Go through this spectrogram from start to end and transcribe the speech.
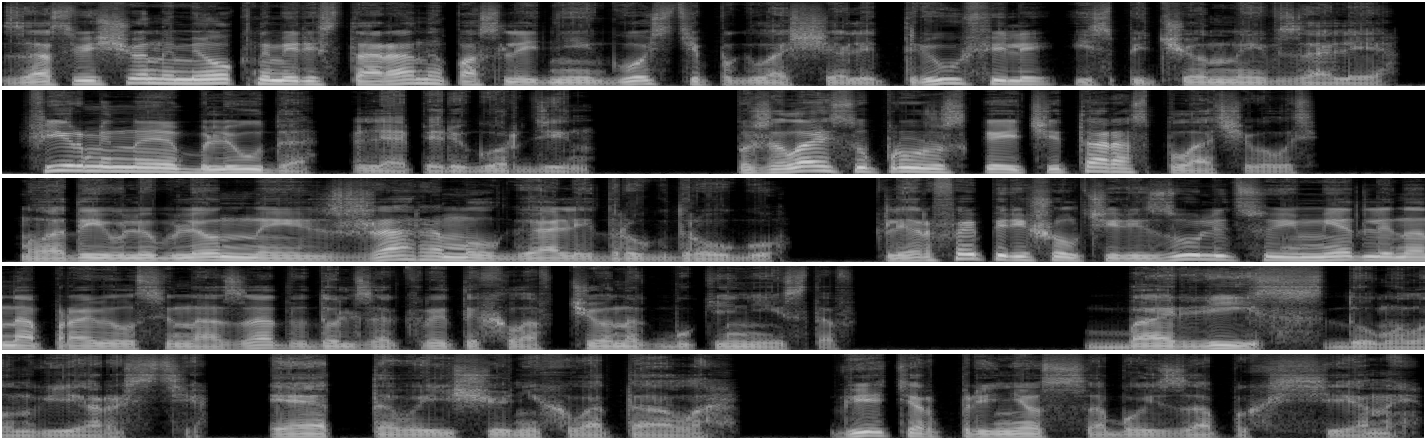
За освещенными окнами ресторана последние гости поглощали трюфели, испеченные в зале. Фирменное блюдо «Ля Перегордин». Пожилая супружеская чита расплачивалась. Молодые влюбленные с жаром лгали друг другу. Клерфе перешел через улицу и медленно направился назад вдоль закрытых ловчонок букинистов. «Борис», — думал он в ярости, — «этого еще не хватало». Ветер принес с собой запах сены.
